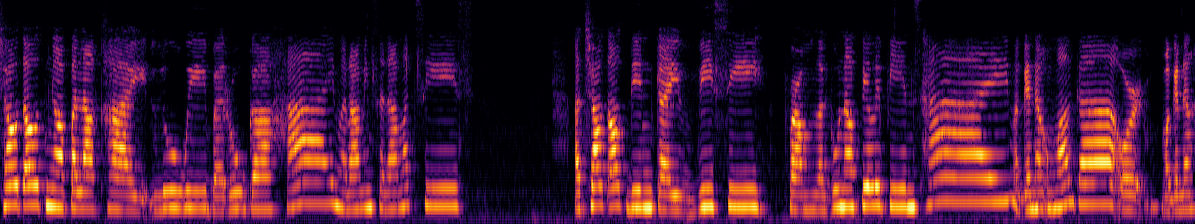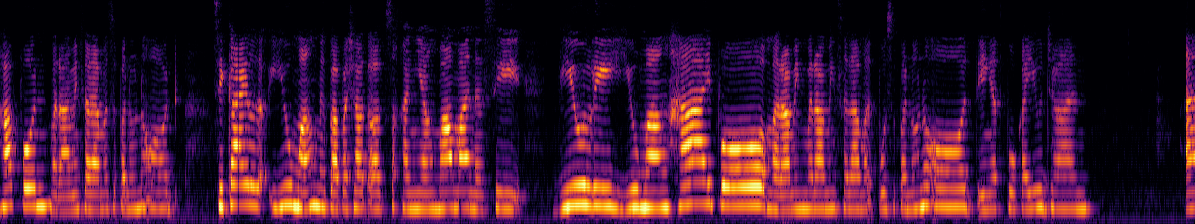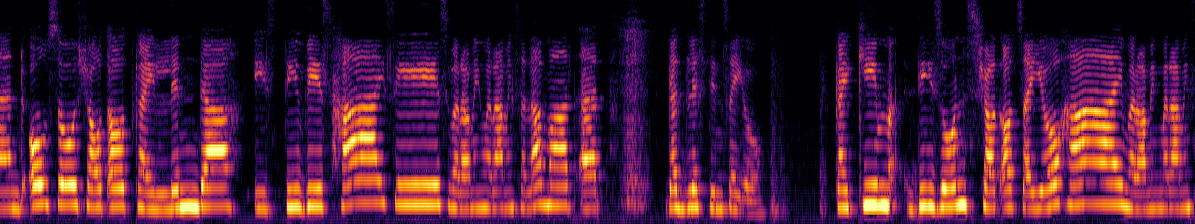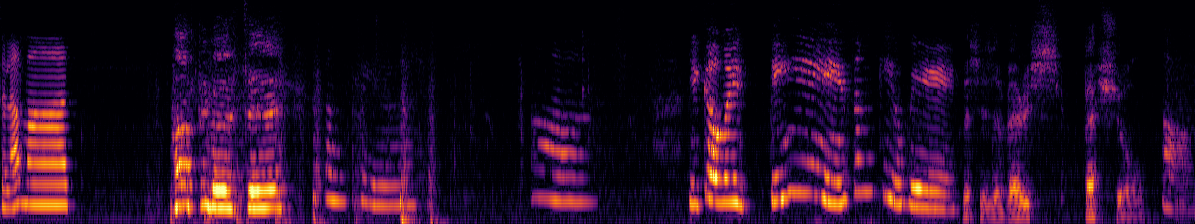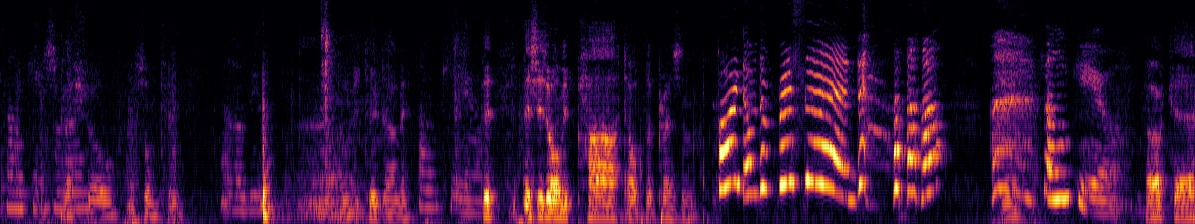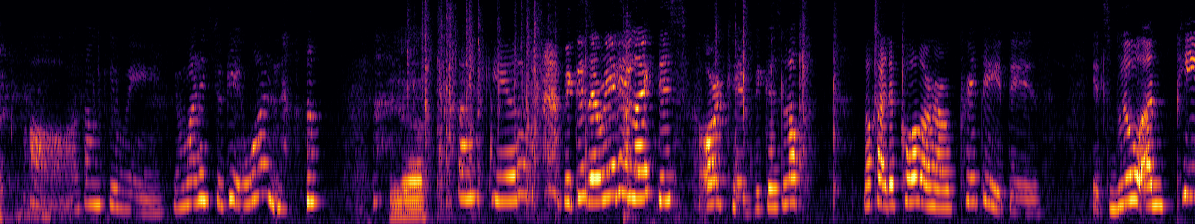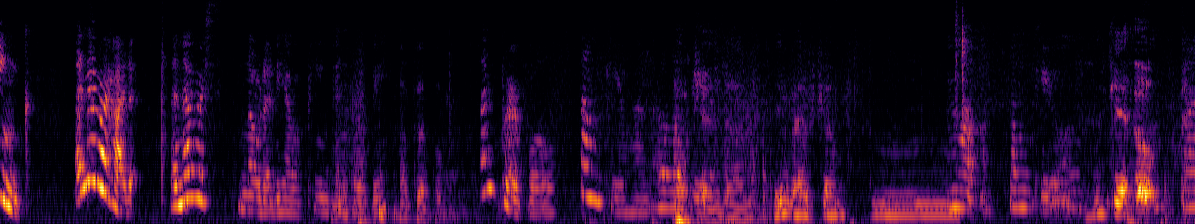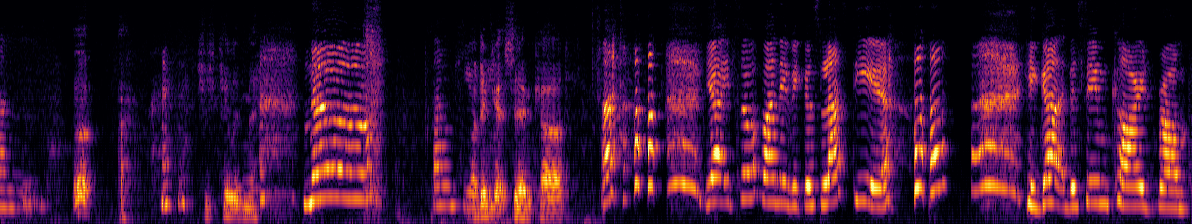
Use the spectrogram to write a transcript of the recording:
Shoutout nga pala kay Louie Baruga. Hi! Maraming salamat, sis! At shoutout din kay VC from Laguna, Philippines. Hi! Magandang umaga or magandang hapon. Maraming salamat sa panunood. Si Kyle Yumang, nagpapa-shoutout sa kanyang mama na si Viewly Yumang. Hi po! Maraming maraming salamat po sa panunood. Ingat po kayo dyan. And also, shoutout kay Linda Estivis. Hi sis! Maraming maraming salamat at God bless din sa'yo. Kay Kim Dizon, shout out sa iyo. Hi! Maraming maraming salamat. Happy birthday! Thank you. Ah. Ikaw may tingin. Thank you, be. This is a very special, Oh, thank you. special something. I love you. I love you too, darling. Thank you. Th- This is only part of the present. Part of the present! thank you. Okay. Oh, thank you, me. You managed to get one. Yeah. Thank you. Because I really like this orchid. Because look, look at the color, how pretty it is. It's blue and pink. I never had it. I never know that they have a pink and ruby. And purple. And purple. Thank you, hon. I love Okay, you. darling. You're welcome. Mm. Mwah. Thank you. Okay. Oh, And oh. She's killing me. no. Thank you. I didn't get same card. yeah, it's so funny because last year he got the same card from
